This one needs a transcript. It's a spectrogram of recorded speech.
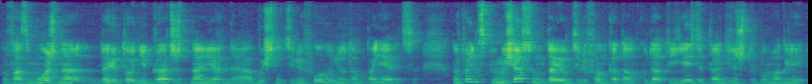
возможно, да и то не гаджет, наверное, а обычный телефон у него там появится. Но, в принципе, мы сейчас ему даем телефон, когда он куда-то ездит, один, чтобы могли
